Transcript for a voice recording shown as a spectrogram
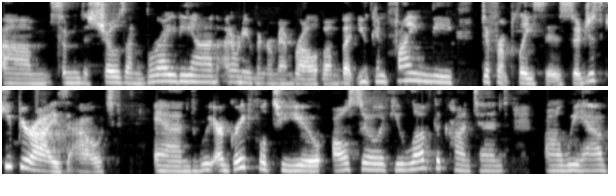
um, some of the shows on Brighteon. I don't even remember all of them, but you can find me different places. So just keep your eyes out. And we are grateful to you. Also, if you love the content, uh, we have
